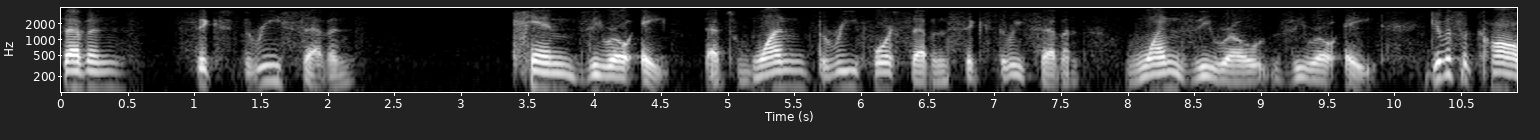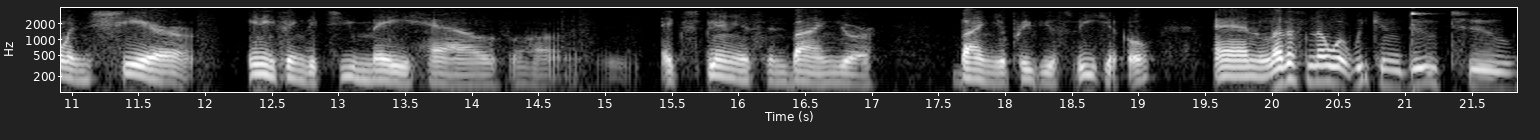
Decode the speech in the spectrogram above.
seven six three seven ten zero eight. That's one three four seven six three seven one zero zero eight give us a call and share anything that you may have uh, experienced in buying your buying your previous vehicle, and let us know what we can do to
